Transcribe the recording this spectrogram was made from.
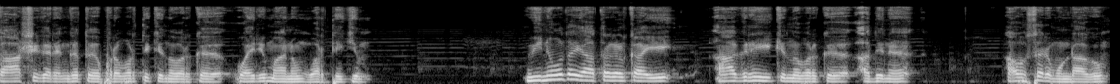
കാർഷിക രംഗത്ത് പ്രവർത്തിക്കുന്നവർക്ക് വരുമാനം വർദ്ധിക്കും. വിനോദയാത്രകൾക്കായി ആഗ്രഹിക്കുന്നവർക്ക് അതിന് അവസരമുണ്ടാകും.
